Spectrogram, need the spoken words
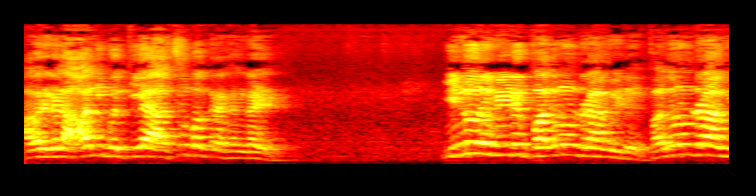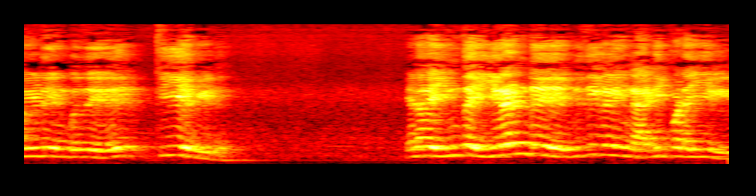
அவர்கள் ஆதிபத்திய அசுப கிரகங்கள். இன்னொரு வீடு பதினொன்றாம் வீடு. பதினொன்றாம் வீடு என்பது தீய வீடு. எனவே இந்த இரண்டு விதிகளின் அடிப்படையில்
